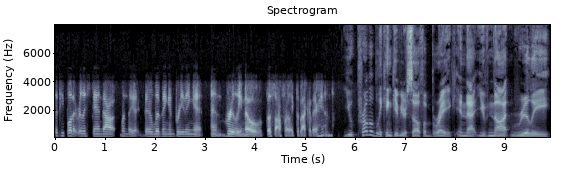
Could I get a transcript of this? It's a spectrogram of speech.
the people that really stand out when they they're living and breathing it and really know the software like the back of their hand. you probably can give yourself a break in that you've not really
